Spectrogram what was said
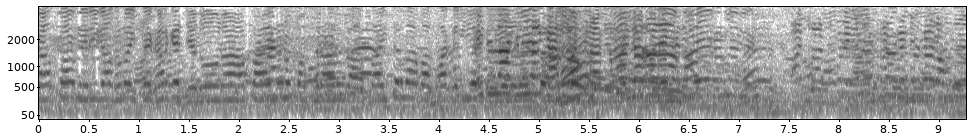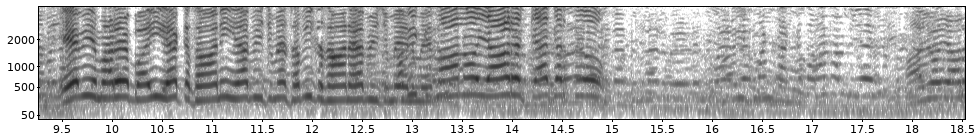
ਆਪਾਂ ਮੇਰੀ ਗੱਲ ਸੁਣੋ ਇੱਥੇ ਖੜ ਕੇ ਜਦੋਂ ਨਾ ਆਪਾਂ ਇਹਨਾਂ ਨੂੰ ਪੱਥਰਾਂ ਨੂੰ ਲਾਤਾ ਇੱਧਰਲਾ ਪਾਸਾ ਕਰੀਏ ਇੱਧਰਲਾ ਕਲੀਅਰ ਕਰ ਲਓ ये भी हमारे भाई है किसान ही है बीच में सभी किसान है बीच में सभी किसान हो यार क्या करते हो ਆਜੋ ਯਾਰ।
